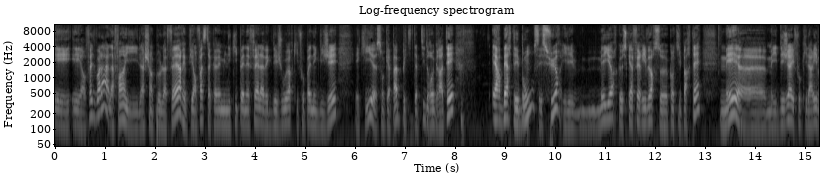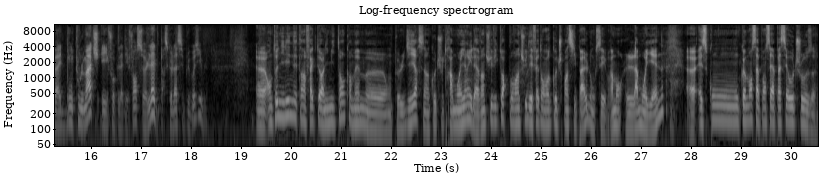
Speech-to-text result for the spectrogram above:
Et, en fait, voilà, à la fin, ils lâchent un peu l'affaire. Et puis en face, tu as quand même une équipe NFL avec des joueurs qu'il faut pas négliger et qui euh, sont capables petit à petit de regratter. Herbert est bon, c'est sûr, il est meilleur que ce qu'a fait Rivers euh, quand il partait, mais, euh, mais déjà il faut qu'il arrive à être bon tout le match et il faut que la défense l'aide parce que là c'est plus possible. Euh, Anthony Lynn est un facteur limitant quand même, euh, on peut le dire. C'est un coach ultra moyen. Il a 28 victoires pour 28 défaites en tant que coach principal, donc c'est vraiment la moyenne. Euh, Est-ce qu'on commence à penser à passer à autre chose?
